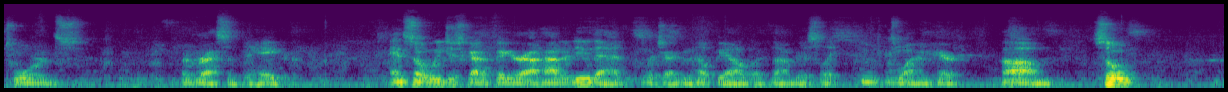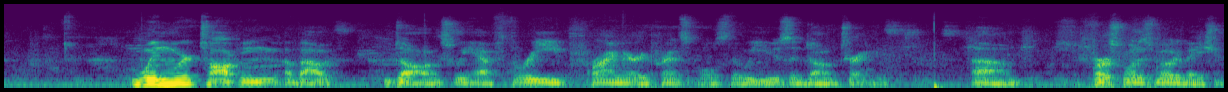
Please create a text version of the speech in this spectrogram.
towards aggressive behavior and so we just got to figure out how to do that which i can help you out with obviously. That's why i'm here. Um, so when we're talking about dogs we have three primary principles that we use in dog training. Um, first one is motivation.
